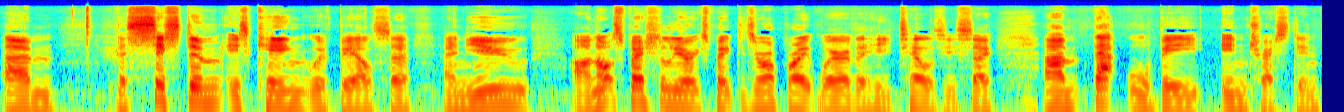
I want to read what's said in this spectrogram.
Um, the system is king with Bielsa, and you are not special. You're expected to operate wherever he tells you. So um, that will be interesting.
